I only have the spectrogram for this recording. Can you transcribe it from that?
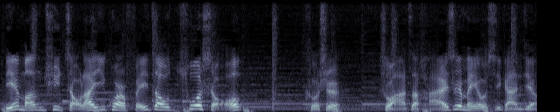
连忙去找来一块肥皂搓手，可是爪子还是没有洗干净。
